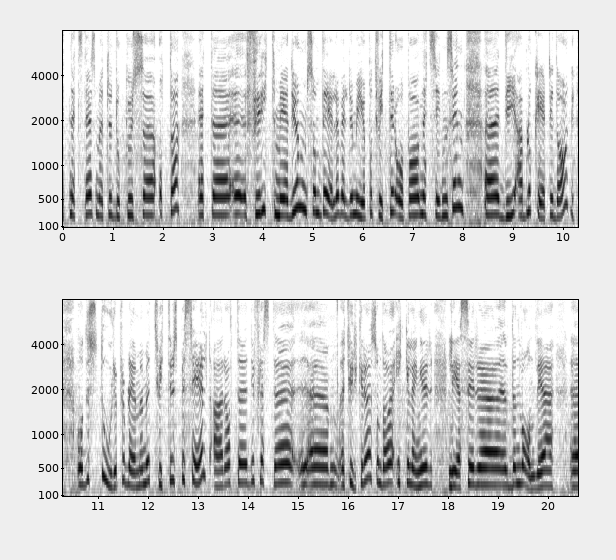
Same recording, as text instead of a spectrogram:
et nettsted som heter Dokus8. Et eh, fritt medium som deler veldig mye på Twitter og på nettsiden sin. Eh, de er blokkert i dag. Og det store problemet med Twitter spesielt er at de fleste tyrkere som da ikke lenger leser den vanlige Eh,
